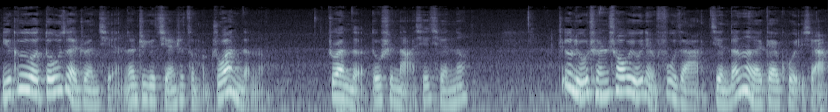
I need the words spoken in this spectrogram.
一个个都在赚钱。那这个钱是怎么赚的呢？赚的都是哪些钱呢？这个流程稍微有点复杂，简单的来概括一下，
